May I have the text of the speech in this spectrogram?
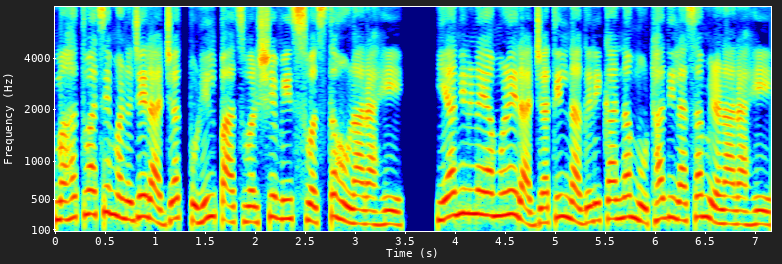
महत्त्वाचे म्हणजे राज्यात पुढील पाच वर्षे वीज स्वस्त होणार आहे. या निर्णयामुळे राज्यातील नागरिकांना मोठा दिलासा मिळणार आहे.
